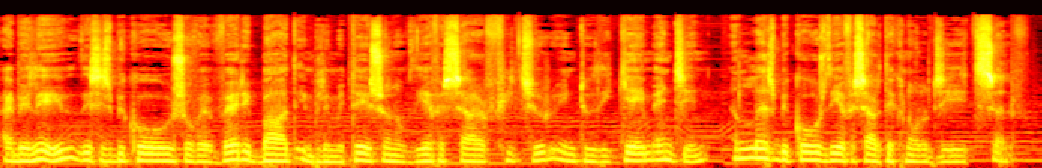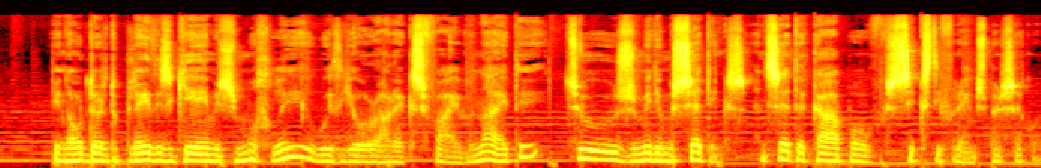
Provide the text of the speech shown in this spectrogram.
I believe this is because of a very bad implementation of the FSR feature into the game engine and less because the FSR technology itself. In order to play this game smoothly with your RX 590, choose medium settings and set a cap of 60 frames per second.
